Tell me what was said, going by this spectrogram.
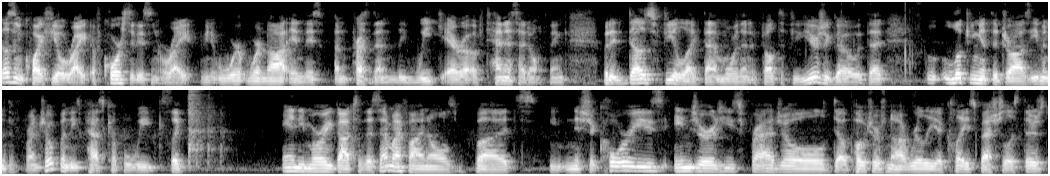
doesn't quite feel right. Of course, it isn't right. I mean, we're we're not in this unprecedentedly weak era of tennis, I don't think, but it does feel like that more than it felt a few years ago. That looking at the draws, even at the French Open these past couple weeks, like Andy Murray got to the semifinals, but Nishikori's injured. He's fragile. Del Potro's not really a clay specialist. There's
